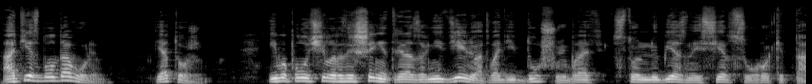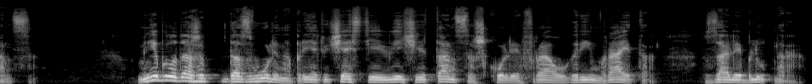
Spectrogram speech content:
Отец был доволен. Я тоже. Ибо получил разрешение три раза в неделю отводить душу и брать столь любезные сердцу уроки танца. Мне было даже дозволено принять участие в вечере танца в школе фрау Грим Райтер в зале Блютнера.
